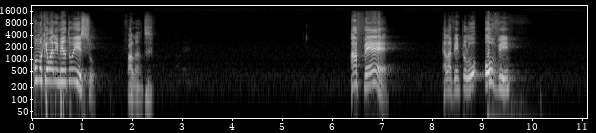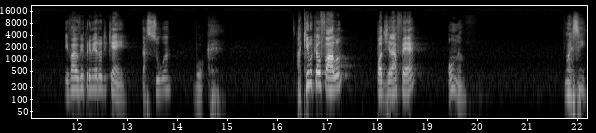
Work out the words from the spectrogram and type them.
Como que eu alimento isso? Falando. A fé, ela vem pelo ouvir. E vai ouvir primeiro de quem? Da sua boca. Aquilo que eu falo pode gerar fé ou não. Não é assim?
